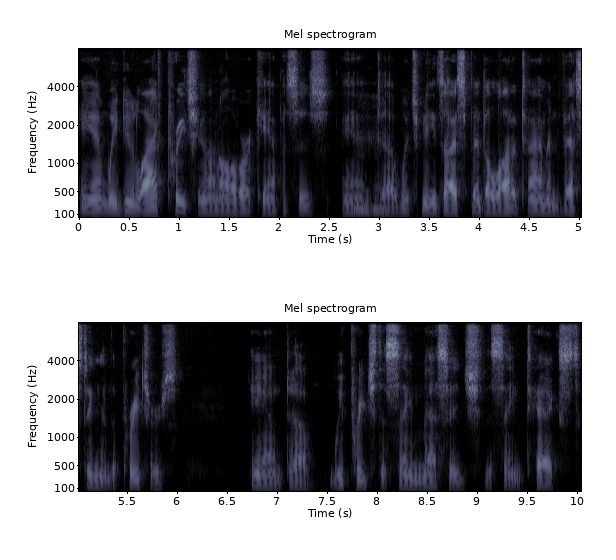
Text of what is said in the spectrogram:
and we do live preaching on all of our campuses, and mm-hmm. uh, which means I spent a lot of time investing in the preachers, and uh, we preach the same message, the same text.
